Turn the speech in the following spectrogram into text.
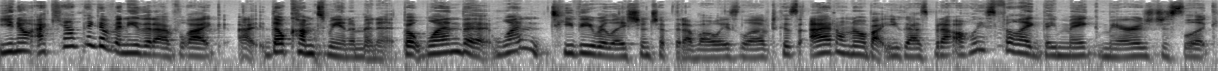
You know, I can't think of any that I've like. I, they'll come to me in a minute. But one that one TV relationship that I've always loved because I don't know about you guys, but I always feel like they make marriage just look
